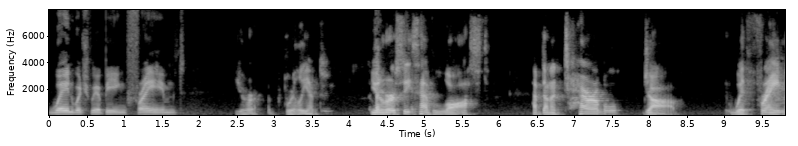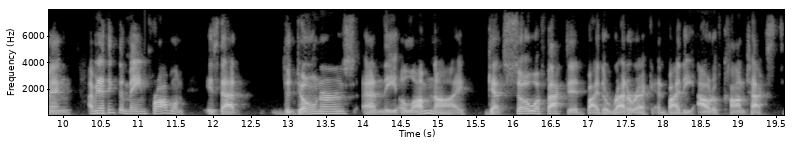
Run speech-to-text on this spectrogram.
way in which we are being framed? You're brilliant. Universities have lost, have done a terrible job with framing. I mean, I think the main problem is that the donors and the alumni get so affected by the rhetoric and by the out of context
